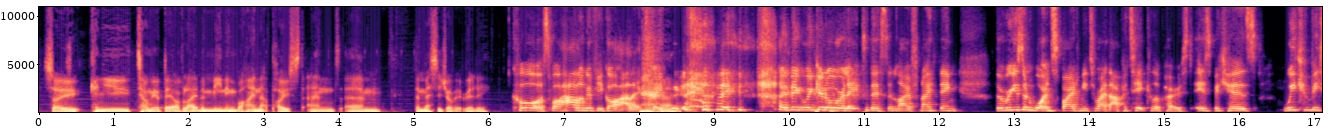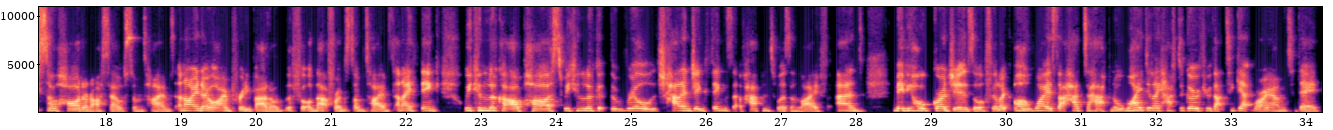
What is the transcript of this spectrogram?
So, can you tell me a bit of like the meaning behind that post and um, the message of it, really? Of course. Well, how long have you got, Alex? Basically, I, think, I think we can all relate to this in life, and I think the reason what inspired me to write that particular post is because we can be so hard on ourselves sometimes. And i know i'm pretty bad on the foot on that front sometimes. And i think we can look at our past we can look at the real challenging things that have happened to us in life and maybe hold grudges or feel like oh why has that had to happen? Or why did i have to go through that to get where i am today?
